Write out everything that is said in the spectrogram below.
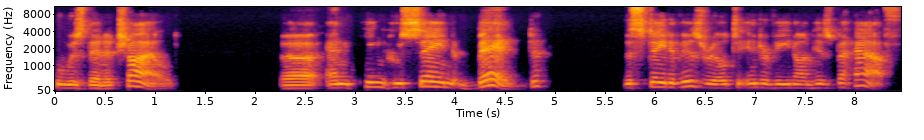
who was then a child. Uh, and King Hussein begged the state of Israel to intervene on his behalf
